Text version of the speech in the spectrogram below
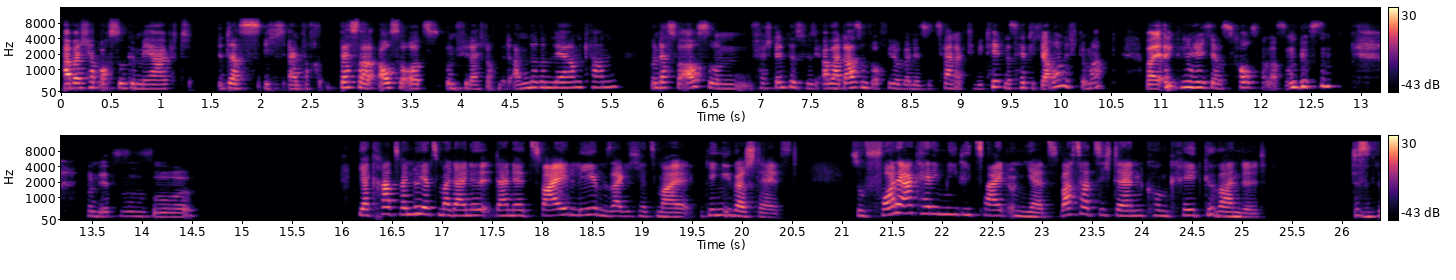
aber ich habe auch so gemerkt, dass ich einfach besser außerorts und vielleicht auch mit anderen lernen kann. Und das war auch so ein Verständnis für sie. Aber da sind wir auch wieder bei den sozialen Aktivitäten. Das hätte ich ja auch nicht gemacht, weil ich ja das Haus verlassen müssen. Und jetzt ist es so, Ja, krass, wenn du jetzt mal deine, deine zwei Leben, sage ich jetzt mal, gegenüberstellst. So vor der Akademie die Zeit und jetzt. Was hat sich denn konkret gewandelt? Das ist,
